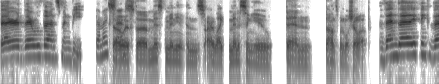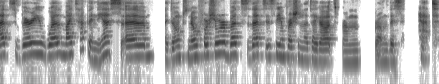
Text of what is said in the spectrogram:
there there will the huntsman be. That makes So sense. if the mist minions are like menacing you, then the huntsman will show up. Then I think that very well might happen. Yes. Um, I don't know for sure, but that is the impression that I got from from this hat.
